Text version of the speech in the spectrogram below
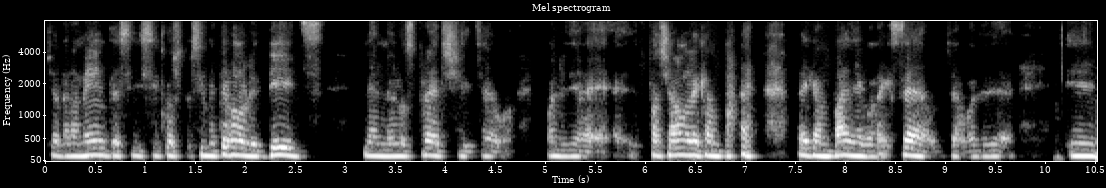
cioè, veramente si, si, cost- si mettevano le bids nel, nello spreadsheet, cioè, voglio dire, eh, facevamo le campagne, le campagne con Excel, cioè, voglio dire, e,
